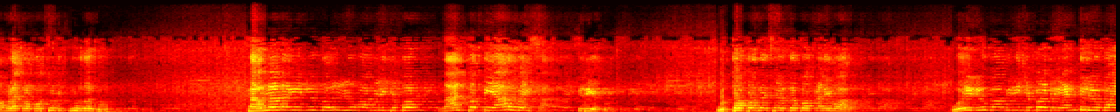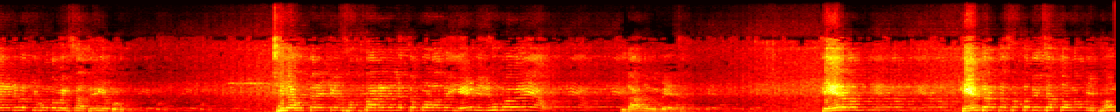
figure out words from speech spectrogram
നമ്മളെക്കാൾ കുറച്ചുകൂടി കൂടുതൽ കൊടുക്കും. കർണാടകയിൽ നിന്ന് ഒരു രൂപ പിരിക്കുമ്പോൾ നാൽപ്പത്തിയാറ് പൈസ തിരികെ കൊടുക്കും. ഉത്തർപ്രദേശിലെത്തുമ്പോൾ കളി മാറും. ഒരു രൂപ പിരിക്കുമ്പോൾ രണ്ട് രൂപ എഴുപത്തിമൂന്ന് പൈസ തിരികെ കൊടുക്കും. ചില ഉത്തരേന്ത്യൻ സംസ്ഥാനങ്ങളിൽ എത്തുമ്പോൾ അത് ഏഴ് രൂപ വരെയാവും. ഇതാണ് വിവേചനം. കേരളം കേന്ദ്രത്തെ സംബന്ധിച്ചിടത്തോളം വിഭവ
